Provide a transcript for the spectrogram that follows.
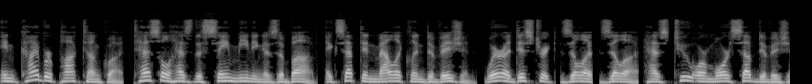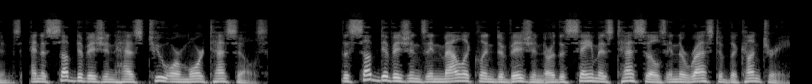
In Khyber Pakhtunkhwa, tehsil has the same meaning as above, except in Malakand division, where a district zilla, zilla has two or more subdivisions, and a subdivision has two or more tehsils. The subdivisions in Malakand division are the same as tehsils in the rest of the country.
